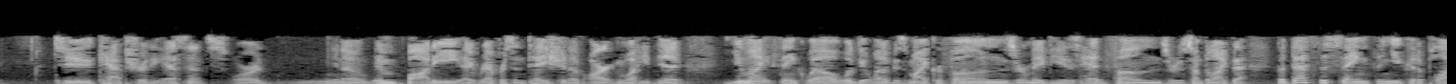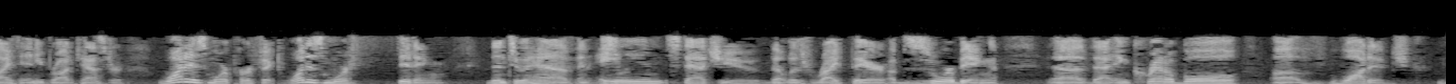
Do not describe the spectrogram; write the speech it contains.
to capture the essence or you know embody a representation of art and what he did you might think well we'll get one of his microphones or maybe his headphones or something like that. But that's the same thing you could apply to any broadcaster. What is more perfect? What is more fitting than to have an alien statue that was right there absorbing uh, that incredible uh, wattage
